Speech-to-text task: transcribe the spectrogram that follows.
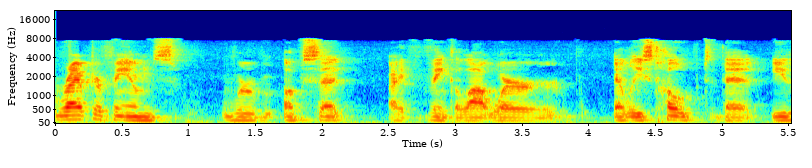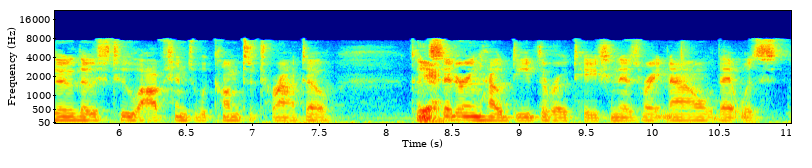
Raptor fans were upset. I think a lot were at least hoped that either of those two options would come to Toronto. Considering yeah. how deep the rotation is right now, that was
